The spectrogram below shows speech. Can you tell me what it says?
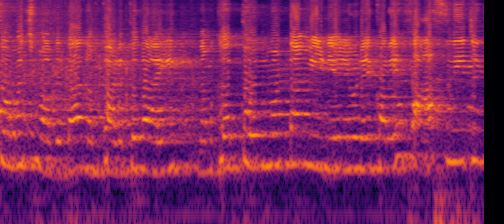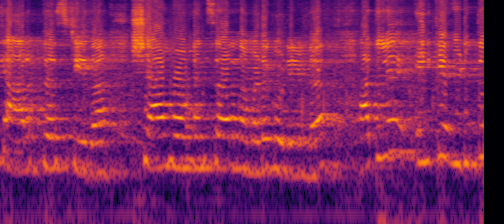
so much നമുക്ക് അടുത്തതായി നമുക്ക് പൊന്മുട്ട മീഡിയയിലൂടെ കുറെ ഫാസിനേറ്റിംഗ് ക്യാരക്ടേഴ്സ് ചെയ്ത ശ്യാം മോഹൻ സാർ നമ്മുടെ കൂടെ ഉണ്ട് അതിൽ എനിക്ക് എടുത്തു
